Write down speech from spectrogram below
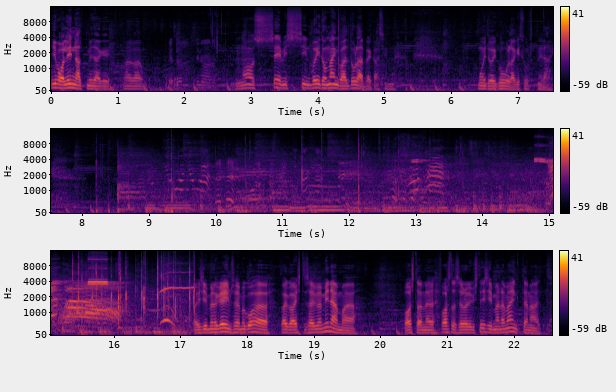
Ivo Linnalt midagi, aga. no see, mis siin võidumängu all tuleb, ega siin muidu ei kuulagi suurt midagi. Esimene game saime kohe väga hästi saime minema ja vastane, vastasel oli vist esimene mäng täna, et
